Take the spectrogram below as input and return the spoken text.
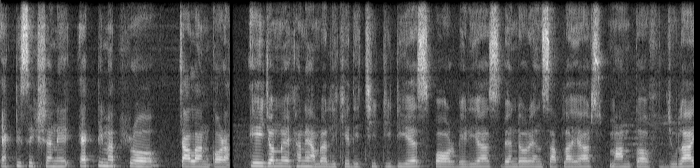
একটি সেকশানে একটি মাত্র চালান করা। এই জন্য এখানে আমরা লিখে দিচ্ছি, TDS for various, vendor and suppliers, month of July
